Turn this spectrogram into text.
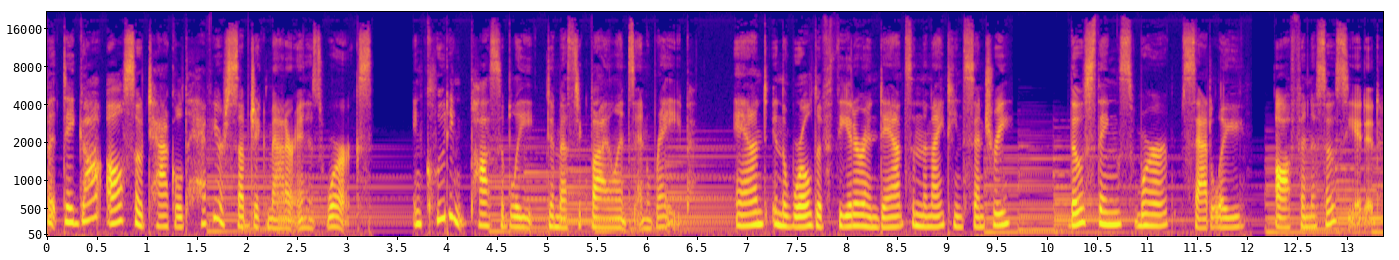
but Degas also tackled heavier subject matter in his works, including possibly domestic violence and rape. And in the world of theater and dance in the 19th century, those things were, sadly, often associated.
